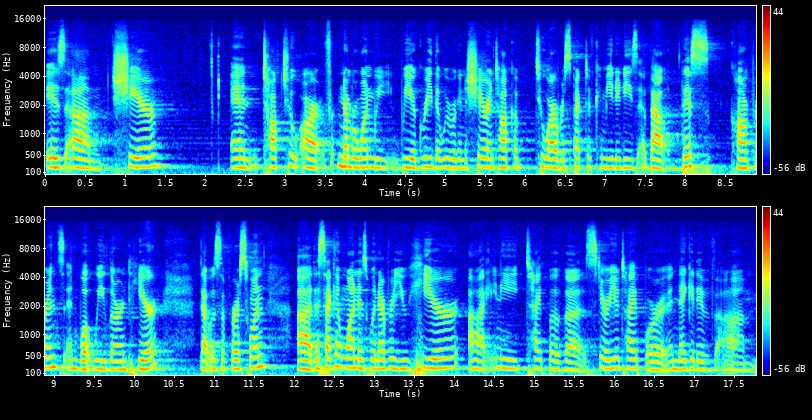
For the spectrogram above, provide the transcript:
is um, share and talk to our, number one, we, we agreed that we were going to share and talk to our respective communities about this conference and what we learned here. That was the first one. Uh, the second one is whenever you hear uh, any type of uh, stereotype or a negative um,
